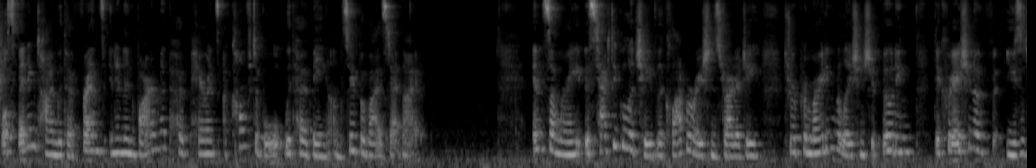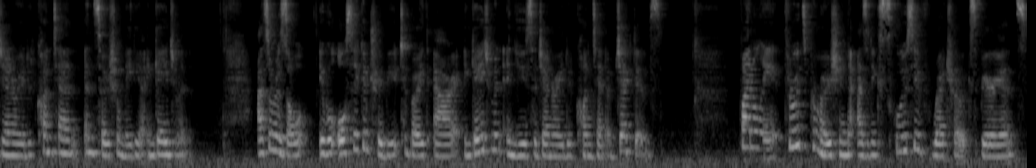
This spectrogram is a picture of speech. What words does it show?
while spending time with her friends in an environment her parents are comfortable with her being unsupervised at night. In summary, this tactic will achieve the collaboration strategy through promoting relationship building, the creation of user-generated content, and social media engagement. As a result, it will also contribute to both our engagement and user-generated content objectives. Finally, through its promotion as an exclusive retro experience,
